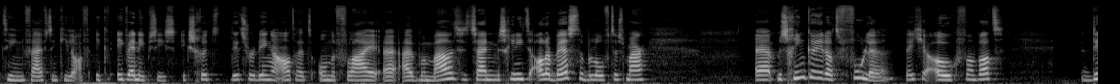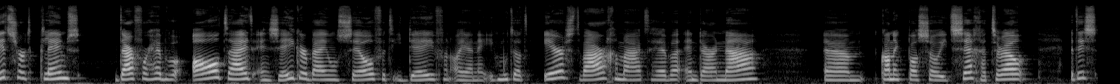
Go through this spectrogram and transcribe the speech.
10, 15 kilo af. Ik, ik weet niet precies. Ik schud dit soort dingen altijd on the fly uh, uit mijn mouw. Dus het zijn misschien niet de allerbeste beloftes, maar uh, misschien kun je dat voelen. Weet je ook, van wat dit soort claims, daarvoor hebben we altijd, en zeker bij onszelf, het idee van, oh ja, nee, ik moet dat eerst waargemaakt hebben en daarna um, kan ik pas zoiets zeggen. Terwijl het is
